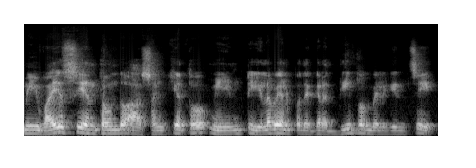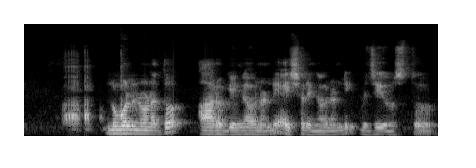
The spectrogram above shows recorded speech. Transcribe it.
మీ వయస్సు ఎంత ఉందో ఆ సంఖ్యతో మీ ఇంటి ఇలవేలుపు దగ్గర దీపం వెలిగించి నువ్వుల నూనెతో ఆరోగ్యంగా ఉండండి ఐశ్వర్యంగా ఉండండి. విజయోస్తు.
